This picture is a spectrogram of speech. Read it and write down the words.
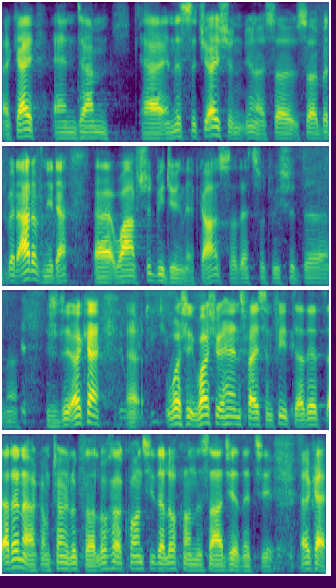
Okay, and um, uh, in this situation, you know, so, so but, but out of nida, uh, wives should be doing that, guys. So that's what we should, uh, no, should do. Okay, uh, wash, wash your hands, face, and feet. Uh, that, I don't know. I'm trying to look for a look. I can't see the look on the side here. That's you. Okay,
